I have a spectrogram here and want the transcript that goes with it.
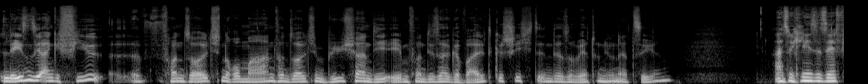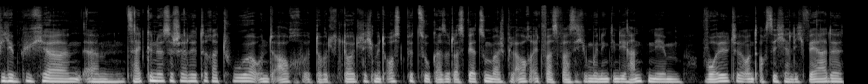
Lesen Sie eigentlich viel äh, von solchen Romanen, von solchen Büchern, die eben von dieser Gewaltgeschichte in der Sowjetunion erzählen? Also ich lese sehr viele Bücher ähm, zeitgenössischer Literatur und auch deut deutlich mit Ostbezug. Also das wäre zum Beispiel auch etwas, was ich unbedingt in die Hand nehmen wollte und auch sicherlich werde.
